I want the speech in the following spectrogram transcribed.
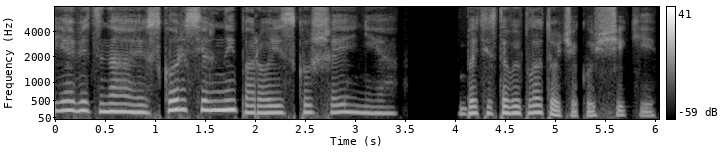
Я ведь знаю, сколь сильны порой искушения. Батистовый платочек у щеки.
